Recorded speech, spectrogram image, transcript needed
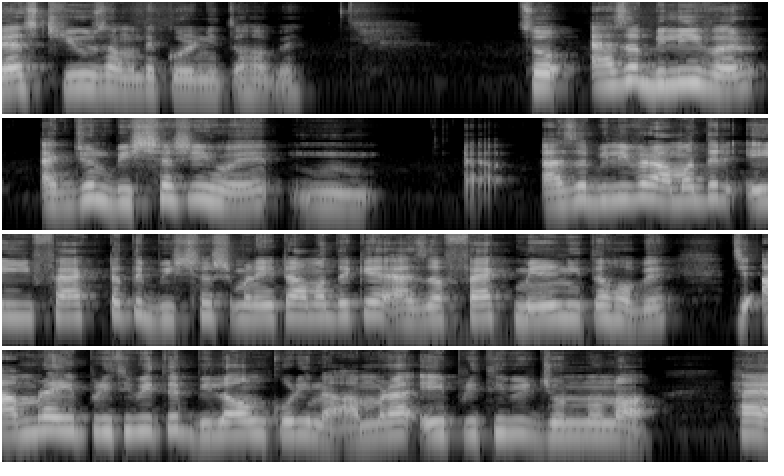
বেস্ট ইউজ আমাদের করে নিতে হবে। সো অ্যাজ আ বিলিভার একজন বিশ্বাসী হয়ে অ্যাজ আ বিলিভার আমাদের এই ফ্যাক্টটাতে বিশ্বাস মানে এটা আমাদেরকে অ্যাজ আ ফ্যাক্ট মেনে নিতে হবে যে আমরা এই পৃথিবীতে বিলং করি না, আমরা এই পৃথিবীর জন্য না। হ্যাঁ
